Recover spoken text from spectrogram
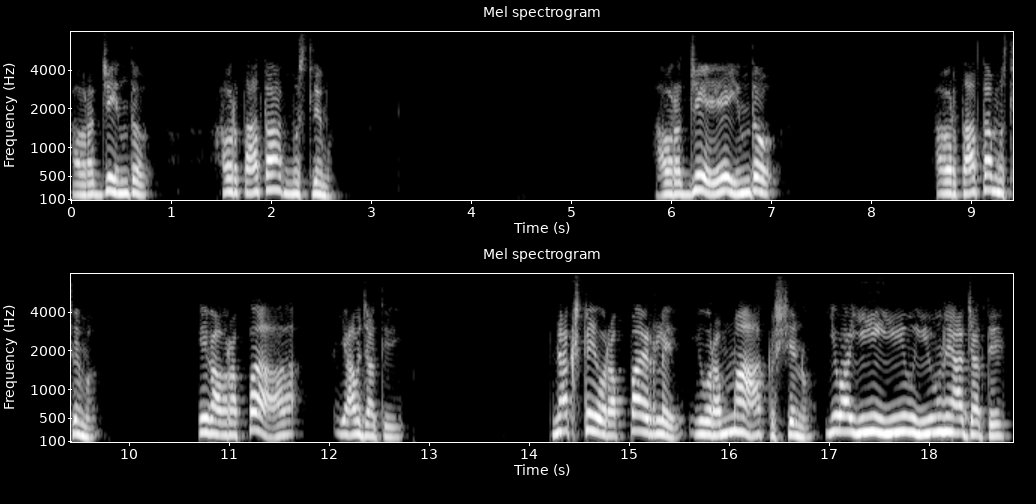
ಅವರ ಅಜ್ಜಿ ಹಿಂದೂ. ಅವ್ರ ತಾತ ಮುಸ್ಲಿಮು ಅವ್ರ ಅಜ್ಜಿ ಹಿಂದೂ. ಅವ್ರ ತಾತ ಮುಸ್ಲಿಮ್ ಈಗ ಅವರಪ್ಪ ಯಾವ ಜಾತಿ? ನೆಕ್ಸ್ಟ್ ಇವರಪ್ಪ ಇರಲಿ ಇವರಮ್ಮ ಕ್ರಿಶ್ಚಿಯನು. ಇವ ಈ, ಇವ್, ಇವನೇ ಯಾವ ಜಾತಿ?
